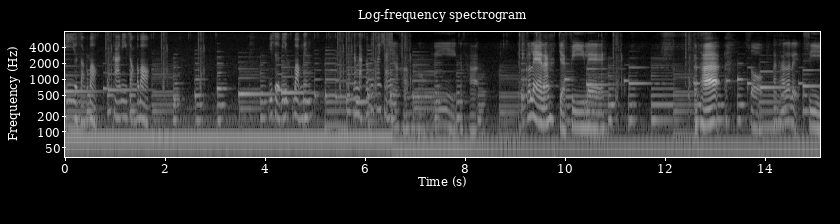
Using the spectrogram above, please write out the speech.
มีอยู่สองกระบอกคามีสองกระบอกมีเสือบีกระบอกหนึ่งหลักๆก็ไม่ค่อยใช้นะครับน้องนี่กระทะอันนี้ก็แลนะแจกฟรีแลกระทะ สองกระทะเท่าไหร่สี่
